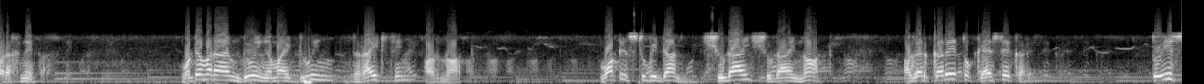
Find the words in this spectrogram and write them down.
परखने का whatever I am doing, am I doing the right thing or not? What is to be done? Should I, should I not? अगर करे तो कैसे करे तो इस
